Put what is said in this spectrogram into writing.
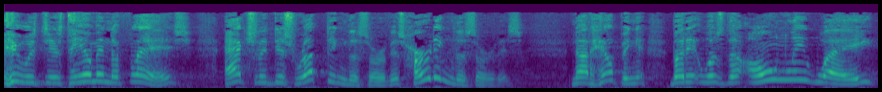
it was just him in the flesh actually disrupting the service, hurting the service, not helping it, but it was the only way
